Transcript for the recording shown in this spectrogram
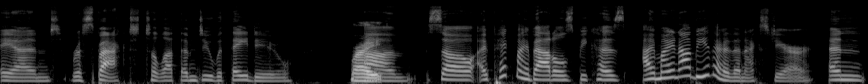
and respect to let them do what they do. Right. Um, so I pick my battles because I might not be there the next year. And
